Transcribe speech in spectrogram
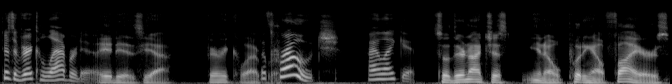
There's a very collaborative It is, yeah. Very collaborative. approach. I like it. So they're not just, you know, putting out fires,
